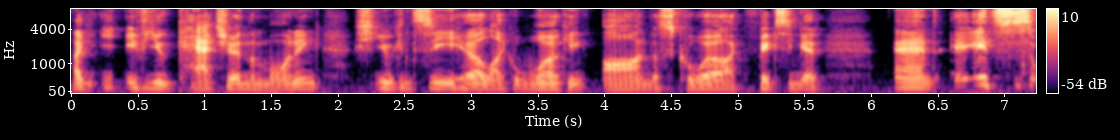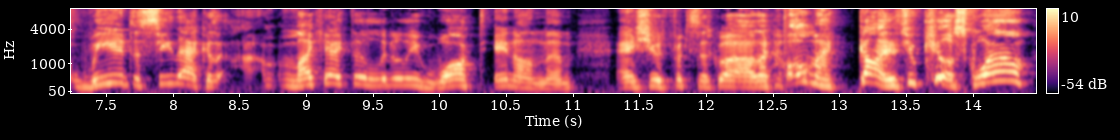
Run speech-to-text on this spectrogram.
Like if you catch her in the morning, you can see her like working on the squirrel, like fixing it. And it's weird to see that because uh, my character literally walked in on them and she was fixing the squirrel. I was like, "Oh my god, did you kill a squirrel?"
